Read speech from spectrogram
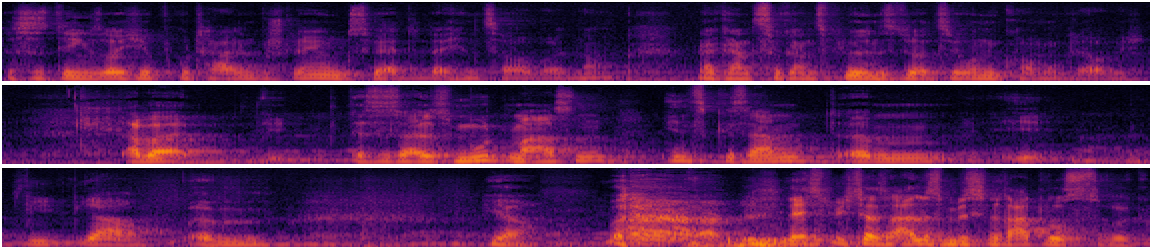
dass das Ding solche brutalen Beschleunigungswerte dahin zaubert. Ne? Und da kann es zu ganz blöden Situationen kommen, glaube ich. Aber das ist alles Mutmaßen. Insgesamt, ähm, wie, ja, ähm, ja, lässt mich das alles ein bisschen ratlos zurück.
